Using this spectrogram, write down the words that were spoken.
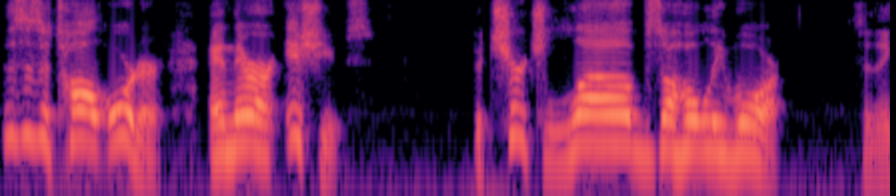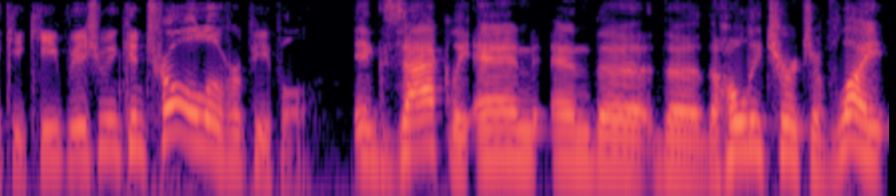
This is a tall order, and there are issues. The church loves a holy war. so they can keep issuing control over people. Exactly. And and the the the Holy Church of Light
